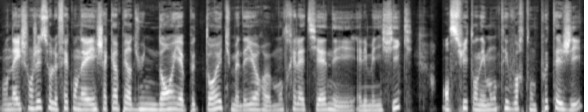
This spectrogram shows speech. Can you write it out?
On a échangé sur le fait qu'on avait chacun perdu une dent il y a peu de temps et tu m'as d'ailleurs montré la tienne et elle est magnifique. Ensuite, on est monté voir ton potager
